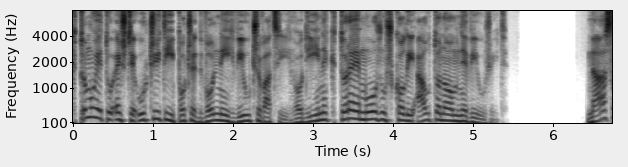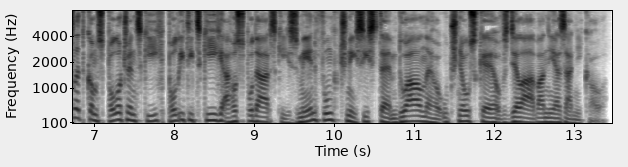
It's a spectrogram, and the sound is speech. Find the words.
K tomu je tu ešte určitý počet voľných vyučovacích hodín, ktoré môžu školy autonómne využiť. Následkom spoločenských, politických a hospodárskych zmien funkčný systém duálneho učňovského vzdelávania zanikol.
